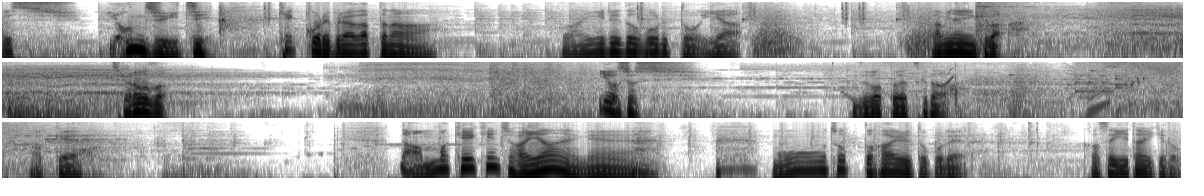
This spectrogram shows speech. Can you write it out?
よし。41。結構レベル上がったな。ワイルドボルト、いや。雷に牙。力技。よしよし。ズバッとやっつけた。オッケー。あんま経験値入らないね。もうちょっと入るとこで稼ぎたいけど。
